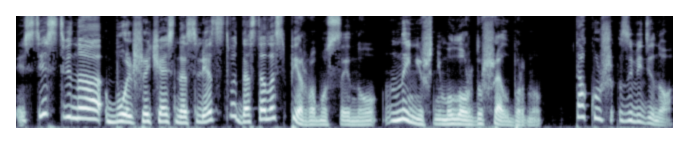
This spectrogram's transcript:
Естественно, большая часть наследства досталась первому сыну, нынешнему лорду Шелбурну. Так уж заведено.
